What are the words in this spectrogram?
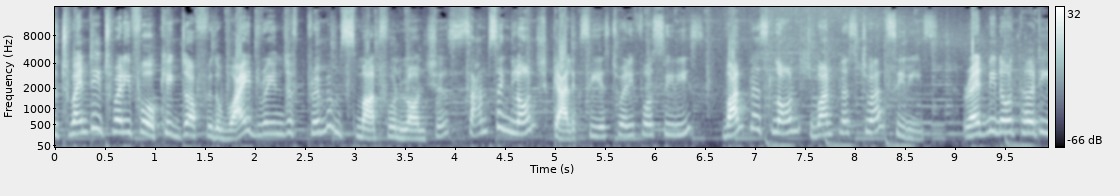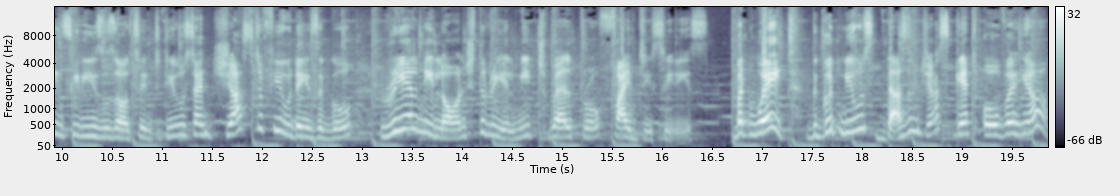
So 2024 kicked off with a wide range of premium smartphone launches. Samsung launched Galaxy S24 series, OnePlus launched OnePlus 12 series. Redmi Note 13 series was also introduced and just a few days ago, Realme launched the Realme 12 Pro 5G series. But wait, the good news doesn't just get over here.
